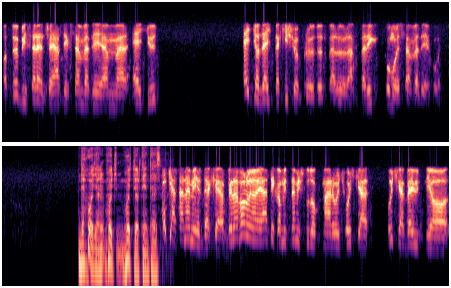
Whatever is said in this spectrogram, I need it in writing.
a többi szerencsejáték szenvedélyemmel együtt egy az egybe kisöprődött belőlem, pedig komoly szenvedély volt. De hogyan, hogy, hogy történt ez? Egyáltalán nem érdekel. Például van olyan játék, amit nem is tudok már, hogy hogy kell, hogy kell beütni a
